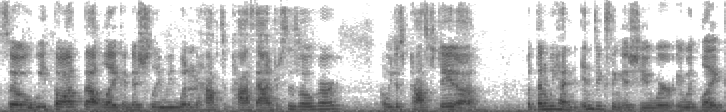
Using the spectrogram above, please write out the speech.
So we thought that like initially we wouldn't have to pass addresses over, and we just passed data. But then we had an indexing issue where it would like,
